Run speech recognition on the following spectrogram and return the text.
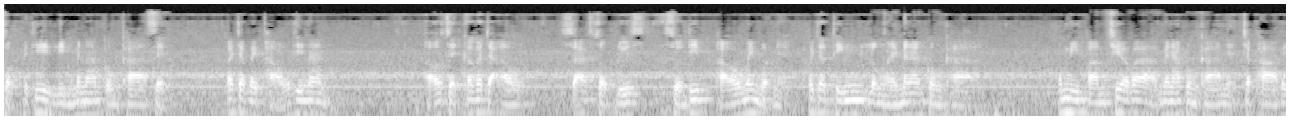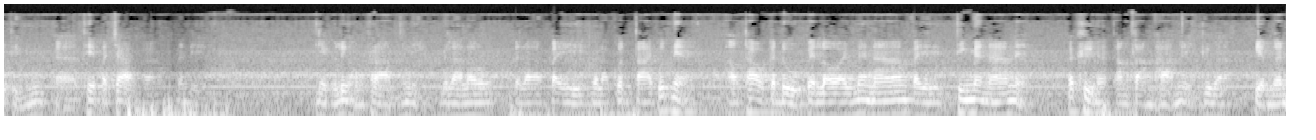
ศพไปที่ริมแม่น้ำคงคาเสร็จ ก็จะไปเผาที่นั่น เผาเสร็จเขาก็จะเอาซากศพหรือส่วนที่เผาไม่หมดเนี่ยเขาจะทิ้งลงในแม่น้ำคงคาเขามีความเชื่อว่าแม่น้ำคงคาเนี่ยจะพาไปถึงเเทพเจ้าครับนั่นเอง นี่ยคือเรื่องของพรามนั่นเองเวลาเราเวลาไปเวลาคนตายปุ๊บเนี่ย เอาเท่ากระดูกไปลอยแม่น้ำไปทิ้งแม่น้ำเนี่ย ก็คือนะทำตามพรามนี่คือว่าเปรียบเหมือน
